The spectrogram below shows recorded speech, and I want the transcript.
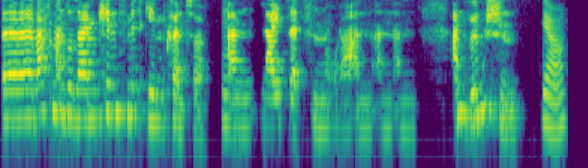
äh, was man so seinem Kind mitgeben könnte mhm. an Leitsätzen oder an, an, an, an Wünschen. Ja.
